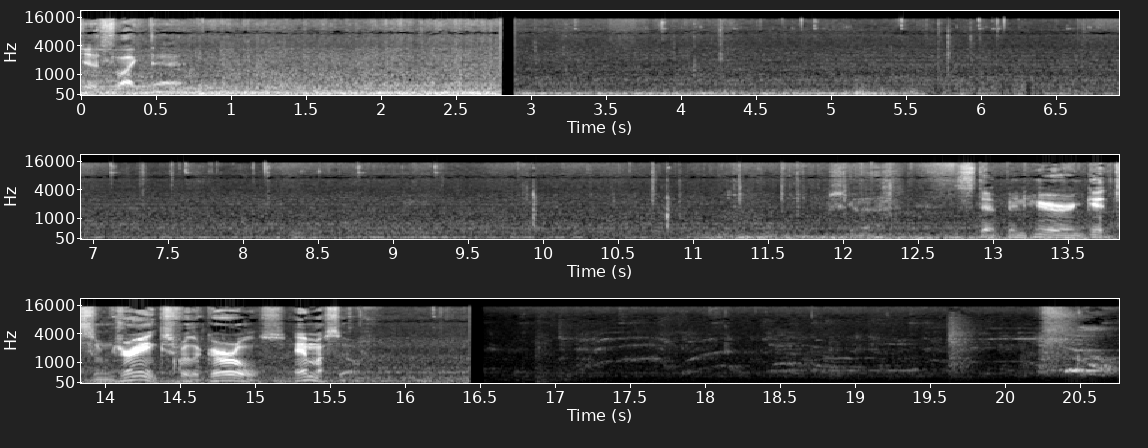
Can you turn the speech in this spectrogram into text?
Just like that. Just gonna step in here and get some drinks for the girls and myself. Oh.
